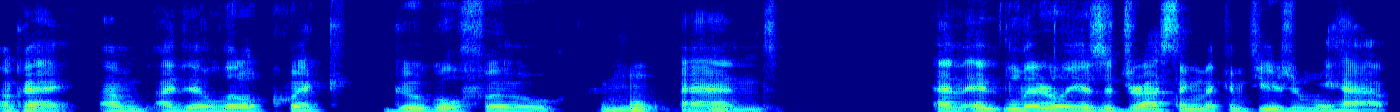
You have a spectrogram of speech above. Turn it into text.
Okay, um, I did a little quick Google fu, and and it literally is addressing the confusion we have.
